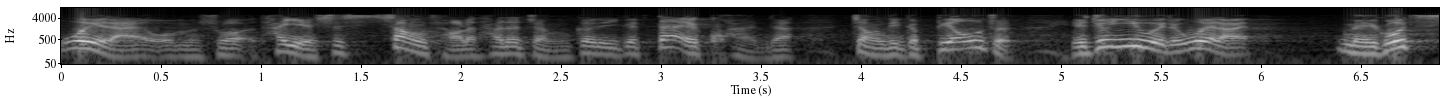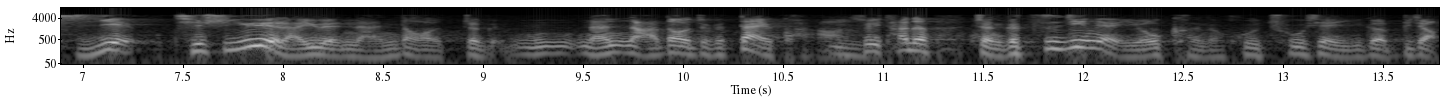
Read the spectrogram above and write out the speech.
未来我们说它也是上调了它的整个的一个贷款的这样的一个标准，也就意味着未来美国企业其实越来越难到这个难拿到这个贷款啊，所以它的整个资金链有可能会出现一个比较。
